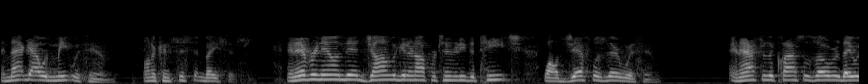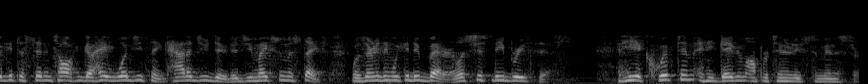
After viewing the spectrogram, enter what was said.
And that guy would meet with him on a consistent basis. And every now and then, John would get an opportunity to teach while Jeff was there with him. And after the class was over, they would get to sit and talk and go, hey, what did you think? How did you do? Did you make some mistakes? Was there anything we could do better? Let's just debrief this. And he equipped him and he gave him opportunities to minister.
